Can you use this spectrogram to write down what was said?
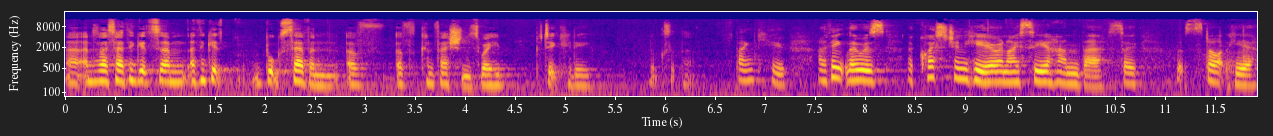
uh, and as I say, I think it's, um, I think it's book seven of, of Confessions where he particularly looks at that. Thank you. I think there was a question here, and I see a hand there. So let's start here.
